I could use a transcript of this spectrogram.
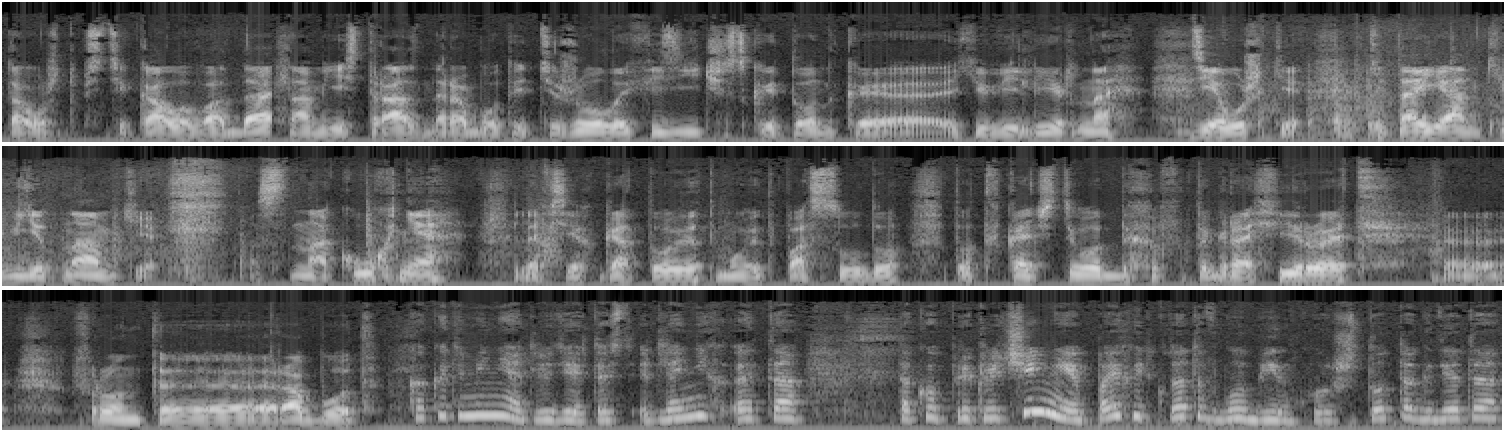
того, чтобы стекала вода. Там есть разные работы, тяжелая, физическая, тонкая, ювелирная. Девушки, китаянки, вьетнамки на кухне, для всех готовят, моют посуду. Кто-то в качестве отдыха фотографирует э, фронт э, работ. Как это меняет людей? То есть для них это такое приключение поехать куда-то в глубинку, что-то где-то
